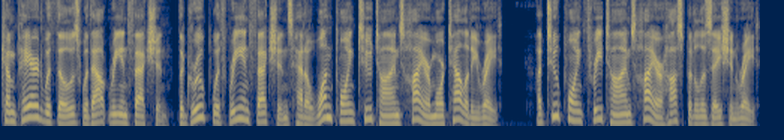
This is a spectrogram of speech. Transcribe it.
Compared with those without reinfection, the group with reinfections had a 1.2 times higher mortality rate, a 2.3 times higher hospitalization rate,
